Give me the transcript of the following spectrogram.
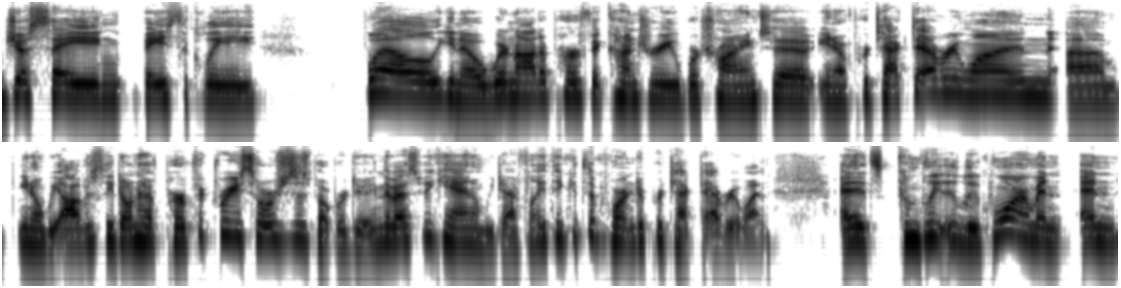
just saying basically, well, you know, we're not a perfect country. We're trying to, you know, protect everyone. Um, you know, we obviously don't have perfect resources, but we're doing the best we can, and we definitely think it's important to protect everyone. And it's completely lukewarm, and and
